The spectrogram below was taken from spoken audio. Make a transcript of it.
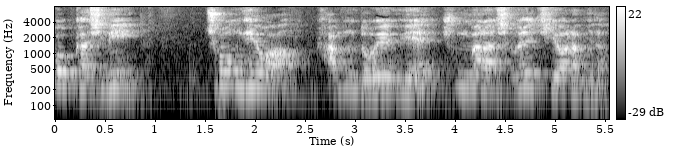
축복하심이 총회와 각 노회 위에 충만하심을 기원합니다.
